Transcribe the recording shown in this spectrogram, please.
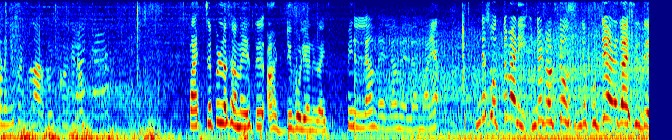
ഉണങ്ങി പിടിച്ച് നടക്കുമെങ്കിലും പച്ചപ്പുള്ള സമയത്ത് അടിപൊളിയാണ് ഗൈസ് പിന്നെ എല്ലാം എല്ലാം എല്ലാം മഴ എന്റെ സ്വത്തുമണി എന്റെ ഡൊട്ടോസ് എന്റെ കുട്ടിയാണ് കാശ് ഇത്.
